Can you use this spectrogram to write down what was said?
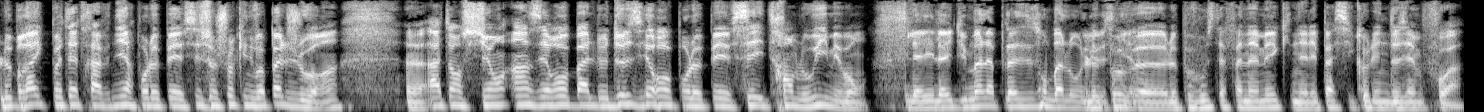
Le break peut-être à venir pour le PFC. Sochaux qui ne voit pas le jour, hein. Euh, attention, 1-0, balle de 2-0 pour le PFC. Il tremble, oui, mais bon. Il a, il a eu du mal à placer son ballon. Le pauvre, hein. euh, le pauvre Moustapha Namé qui n'allait pas s'y coller une deuxième fois.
